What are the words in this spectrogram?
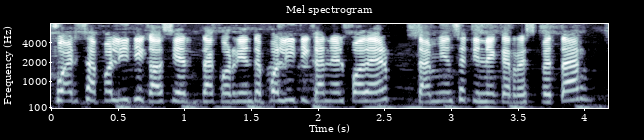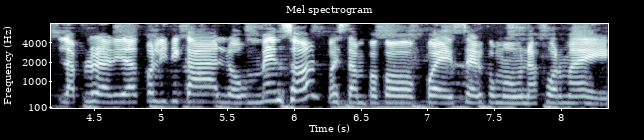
fuerza política o cierta corriente política en el poder, también se tiene que respetar. La pluralidad política, lo inmenso, pues tampoco puede ser como una forma de,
